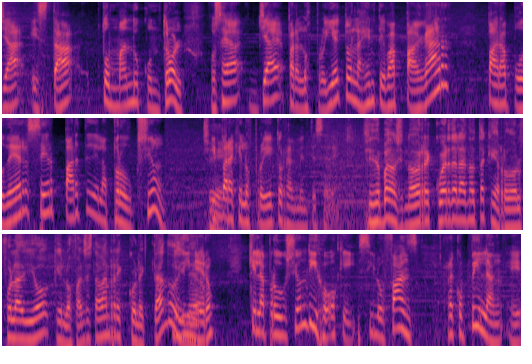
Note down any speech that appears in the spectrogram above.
ya está tomando control. O sea, ya para los proyectos la gente va a pagar para poder ser parte de la producción Sí. y para que los proyectos realmente se den. Bueno, si no recuerda la nota que Rodolfo la dio, que los fans estaban recolectando dinero. dinero. Que la producción dijo, ok, si los fans recopilan eh,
